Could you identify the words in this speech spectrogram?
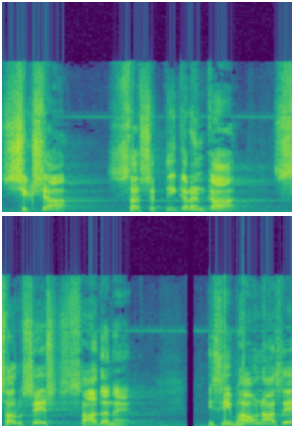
शिक्षा सशक्तिकरण का सर्वश्रेष्ठ साधन है। इसी भावना से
